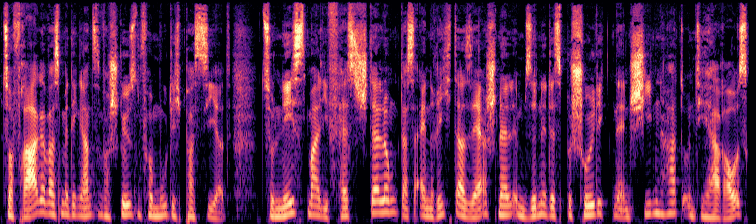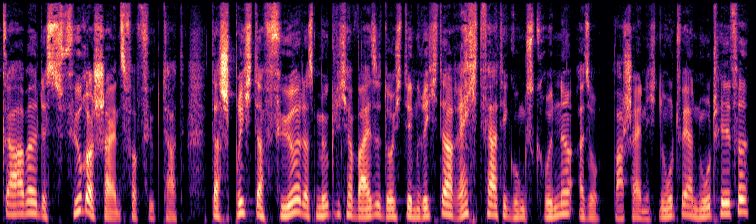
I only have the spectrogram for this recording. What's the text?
zur Frage, was mit den ganzen Verstößen vermutlich passiert. Zunächst mal die Feststellung, dass ein Richter sehr schnell im Sinne des Beschuldigten entschieden hat und die Herausgabe des Führerscheins verfügt hat. Das spricht dafür, dass möglicherweise durch den Richter Rechtfertigungsgründe, also wahrscheinlich Notwehr, Nothilfe,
